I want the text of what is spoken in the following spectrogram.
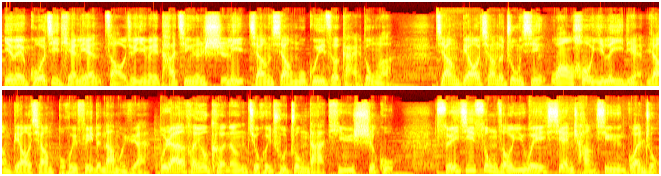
因为国际田联早就因为他惊人实力，将项目规则改动了，将标枪的重心往后移了一点，让标枪不会飞得那么远，不然很有可能就会出重大体育事故。随机送走一位现场幸运观众。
